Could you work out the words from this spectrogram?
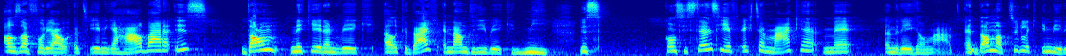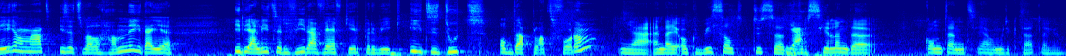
als dat voor jou het enige haalbare is, dan een keer een week elke dag en dan drie weken niet. Dus consistentie heeft echt te maken met een regelmaat. En dan natuurlijk in die regelmaat is het wel handig dat je idealiter vier à vijf keer per week iets doet op dat platform. Ja, en dat je ook wisselt tussen de verschillende content, ja, hoe moet ik het uitleggen?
